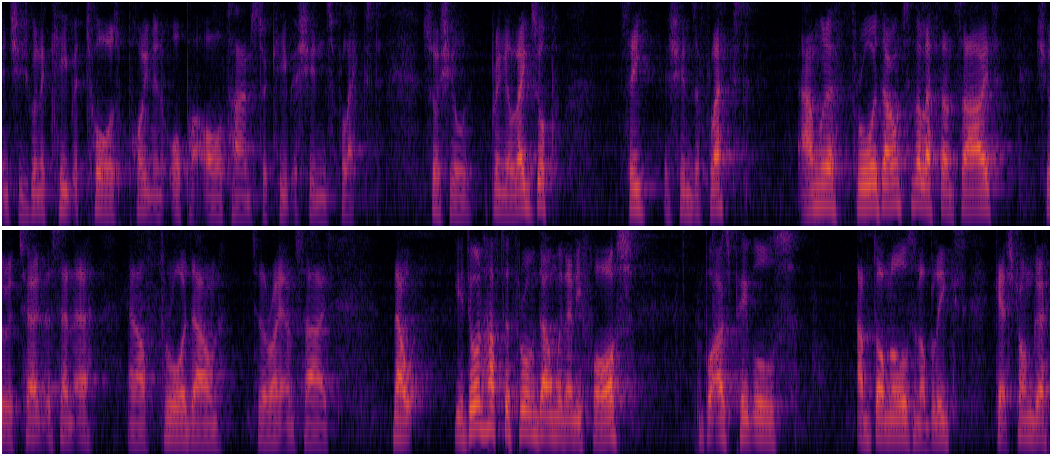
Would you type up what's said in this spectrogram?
and she's going to keep her toes pointing up at all times to keep her shins flexed. So she'll bring her legs up, see her shins are flexed. I'm going to throw her down to the left hand side, she'll return to the centre and I'll throw her down to the right hand side. Now, you don't have to throw them down with any force, but as people's abdominals and obliques get stronger,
